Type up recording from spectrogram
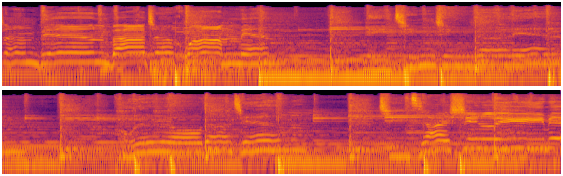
身边，把这画面，你静静的脸，温柔的肩，记在心里面。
